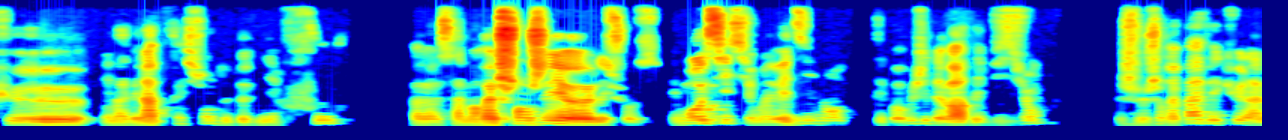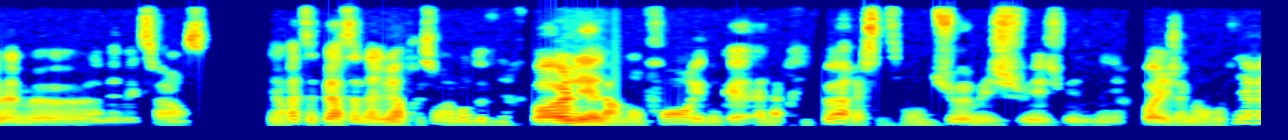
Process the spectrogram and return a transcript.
que on avait l'impression de devenir fou, euh, ça m'aurait changé euh, les choses. Et moi aussi, si on m'avait dit non, t'es pas obligé d'avoir des visions, je j'aurais pas vécu la même euh, la même expérience. Et en fait, cette personne, elle a eu l'impression vraiment de devenir folle et elle a un enfant et donc elle, a pris peur. Elle s'est dit mon Dieu, mais je vais je vais devenir folle et jamais en revenir.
